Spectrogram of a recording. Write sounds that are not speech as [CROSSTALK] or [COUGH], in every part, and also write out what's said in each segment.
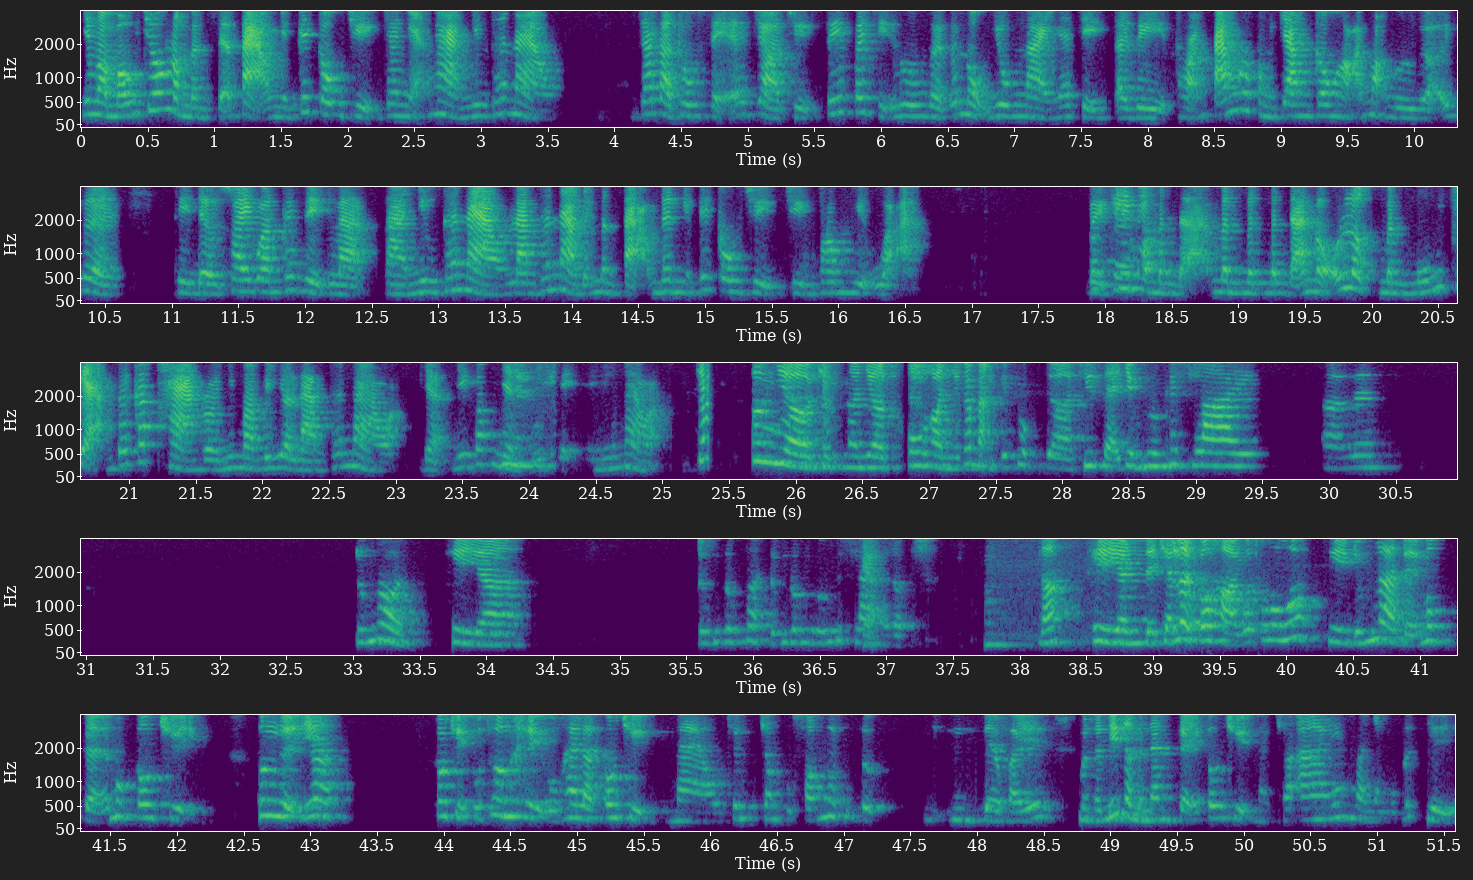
nhưng mà mấu chốt là mình sẽ tạo những cái câu chuyện cho nhãn hàng như thế nào. Chắc là thu sẽ trò chuyện tiếp với chị Hương về cái nội dung này nha chị. Tại vì khoảng 80 phần trăm câu hỏi mọi người gửi về thì đều xoay quanh cái việc là à, như thế nào làm thế nào để mình tạo nên những cái câu chuyện truyền thông hiệu quả. Vậy okay. khi mà mình đã mình mình mình đã nỗ lực mình muốn chạm tới khách hàng rồi nhưng mà bây giờ làm thế nào ạ? Dạ dưới góc nhìn của chị như thế nào ạ? Chắc hương nhờ chị nhờ thu hoặc như các bạn kỹ thuật uh, chia sẻ dùm hương cái slide uh, lên. Đúng rồi thì uh, đúng đúng rồi đúng đúng đúng cái slide dạ. này rồi. Ừ. đó thì uh, để trả lời câu hỏi của thu á, thì đúng là để một kể một câu chuyện. Hương nghĩ uh, câu chuyện của thương hiệu hay là câu chuyện nào trong trong cuộc sống này cũng được đều phải mình phải biết là mình đang kể câu chuyện này cho ai và nhằm mục đích gì.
